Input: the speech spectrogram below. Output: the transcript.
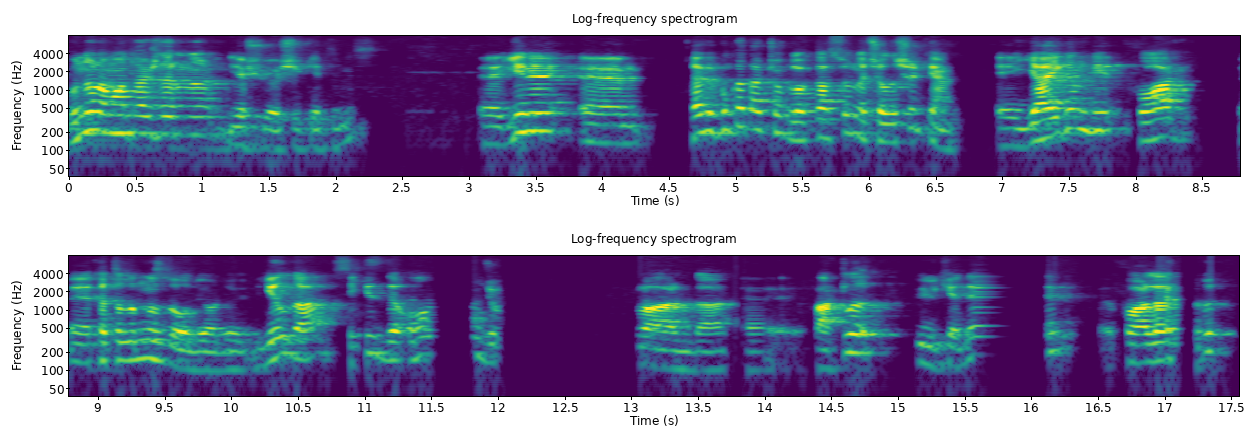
bunun avantajlarını yaşıyor şirketimiz. E, yine e, tabii bu kadar çok lokasyonla çalışırken e, yaygın bir fuar e, katılımımız da oluyordu. Yılda 8 ile 10 civarında e, farklı ülkede e, fuarlara katıldık.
